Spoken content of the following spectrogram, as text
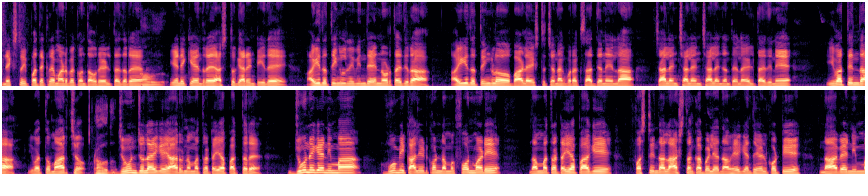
ನೆಕ್ಸ್ಟ್ ಇಪ್ಪತ್ತು ಎಕರೆ ಮಾಡಬೇಕು ಅಂತ ಅವ್ರು ಹೇಳ್ತಾ ಇದ್ದಾರೆ ಹೌದು. ಏನಕ್ಕೆ ಅಂದರೆ ಅಷ್ಟು ಗ್ಯಾರಂಟಿ ಇದೆ. ಐದು ತಿಂಗಳು ನೀವು ಹಿಂದೆ ಏನು ನೋಡ್ತಾ ಇದ್ದೀರಾ? ಐದು ತಿಂಗಳು ಬಾಳೆ ಇಷ್ಟು ಚೆನ್ನಾಗಿ ಬರೋಕ್ಕೆ ಸಾಧ್ಯನೇ ಇಲ್ಲ. ಚಾಲೆಂಜ್ ಚಾಲೆಂಜ್ ಚಾಲೆಂಜ್ ಅಂತ ಎಲ್ಲ ಹೇಳ್ತಾ ಇದ್ದೀನಿ. ಇವತ್ತಿಂದ ಇವತ್ತು ಮಾರ್ಚು ಹೌದು. ಜೂನ್ ಜುಲೈಗೆ ಯಾರು ನಮ್ಮ ಹತ್ರ ಟೈಅಪ್ ಆಗ್ತಾರೆ? ಜೂನಿಗೆ ನಿಮ್ಮ ಭೂಮಿ ಖಾಲಿ ಇಟ್ಕೊಂಡು ನಮಗೆ ಫೋನ್ ಮಾಡಿ. ನಮ್ಮ ಹತ್ರ ಟೈಅಪ್ ಆಗಿ ಫಸ್ಟಿಂದ ಲಾಸ್ಟ್ ತನಕ ಬೆಳೆಯೋದು ನಾವು ಹೇಗೆ ಅಂತ ಹೇಳ್ಕೊಟ್ಟು ನಾವೇ ನಿಮ್ಮ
